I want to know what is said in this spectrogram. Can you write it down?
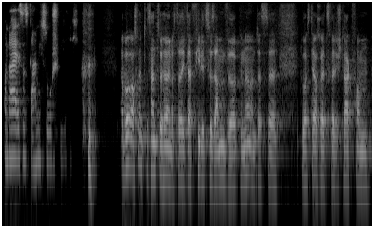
Von daher ist es gar nicht so schwierig. Aber auch interessant zu hören, dass da viele zusammenwirken. Ne? Und dass, äh, du hast ja auch jetzt relativ stark vom,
